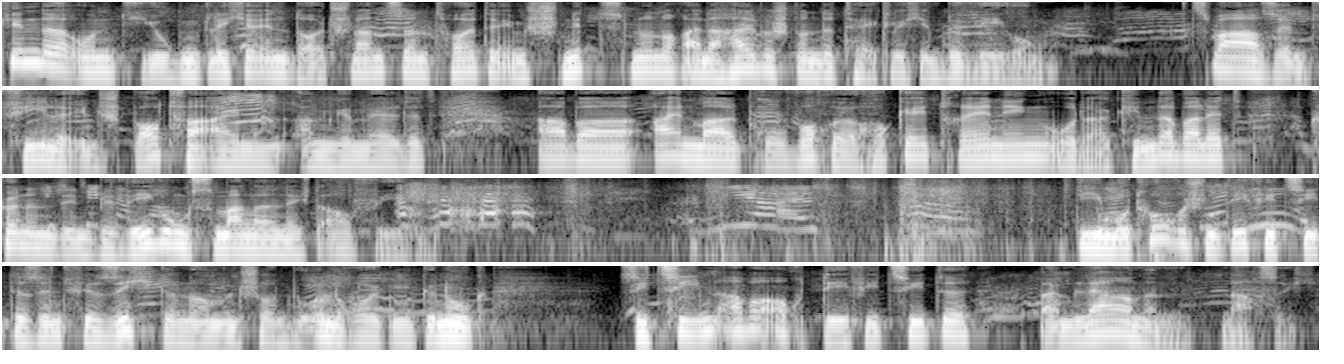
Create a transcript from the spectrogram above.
Kinder und Jugendliche in Deutschland sind heute im Schnitt nur noch eine halbe Stunde täglich in Bewegung. Zwar sind viele in Sportvereinen angemeldet, aber einmal pro Woche Hockeytraining oder Kinderballett können den Bewegungsmangel nicht aufwiegen. Die motorischen Defizite sind für sich genommen schon beunruhigend genug. Sie ziehen aber auch Defizite beim Lernen nach sich.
